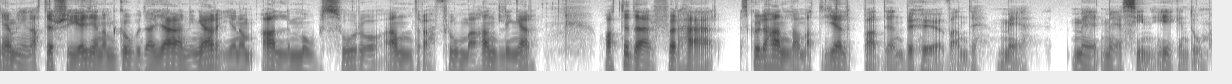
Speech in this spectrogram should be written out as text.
Nämligen att det sker genom goda gärningar, genom allmosor och andra fromma handlingar. Och att det därför här skulle handla om att hjälpa den behövande med, med, med sin egendom.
